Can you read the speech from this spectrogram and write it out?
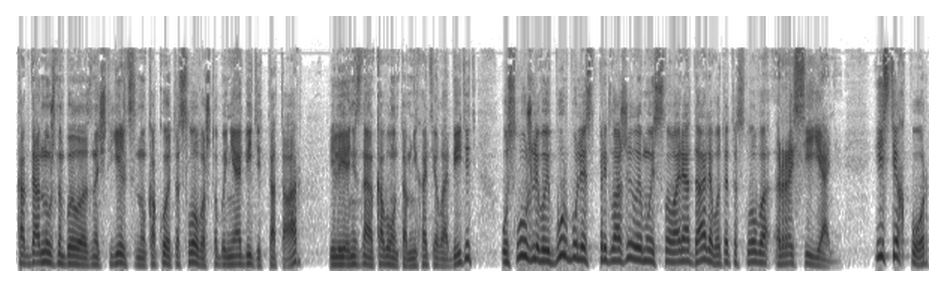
Когда нужно было, значит, Ельцину какое-то слово, чтобы не обидеть татар, или я не знаю, кого он там не хотел обидеть, услужливый Бурбулес предложил ему из словаря Даля вот это слово «россияне». И с тех пор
